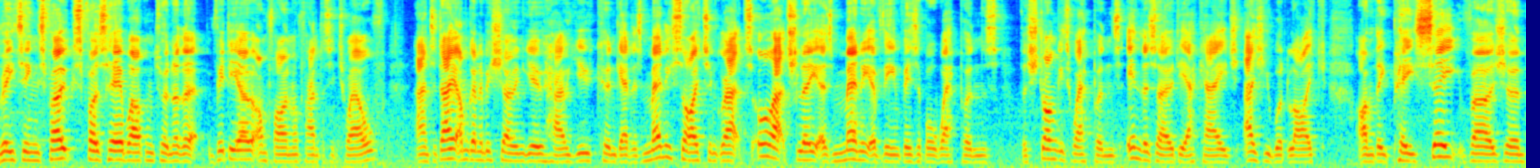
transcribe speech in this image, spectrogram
Greetings folks, Fuzz here, welcome to another video on Final Fantasy XII and today I'm going to be showing you how you can get as many Seitengrats or actually as many of the invisible weapons, the strongest weapons in the Zodiac Age as you would like on the PC version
